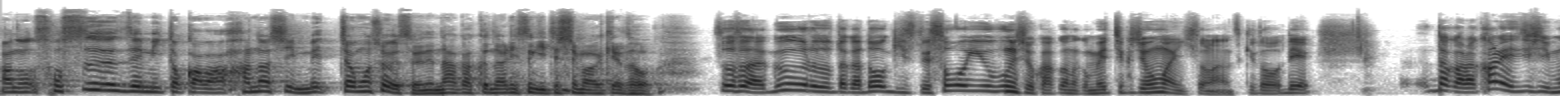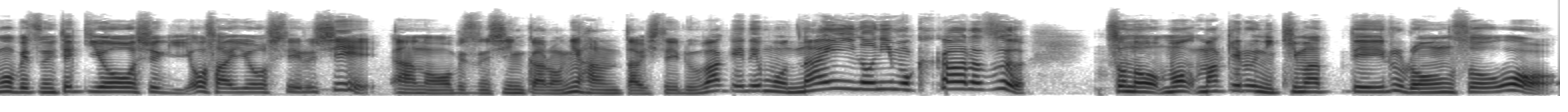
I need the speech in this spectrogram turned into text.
あの、素数ゼミとかは話めっちゃ面白いですよね。長くなりすぎてしまうけど。そうそう、グールドとかドーキスってそういう文章を書くのがめちゃくちゃ上手い人なんですけど、で、だから彼自身も別に適応主義を採用しているし、あの別に進化論に反対しているわけでもないのにもかかわらず、そのも負けるに決まっている論争を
